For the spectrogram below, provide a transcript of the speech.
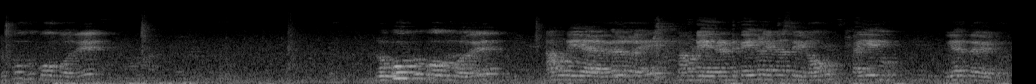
ருக்குவுக்கு போகும்போது ருக்குவுக்கு போகும்போது நம்முடைய விரல்களை நம்முடைய ரெண்டு கைகளை என்ன செய்யணும்? கையை உயர்த்த வேண்டும்.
